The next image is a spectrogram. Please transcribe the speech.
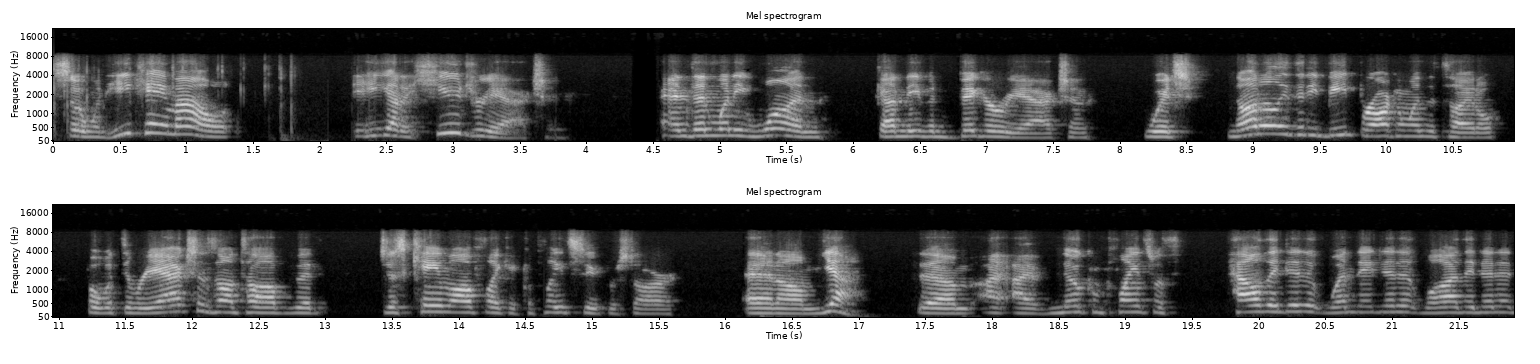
so when he came out, he got a huge reaction. And then when he won, got an even bigger reaction, which not only did he beat Brock and win the title, but with the reactions on top of it, just came off like a complete superstar. And um, yeah, um, I, I have no complaints with how they did it, when they did it, why they did it.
